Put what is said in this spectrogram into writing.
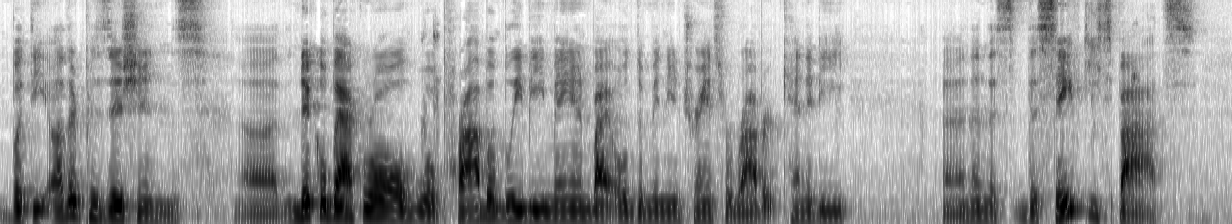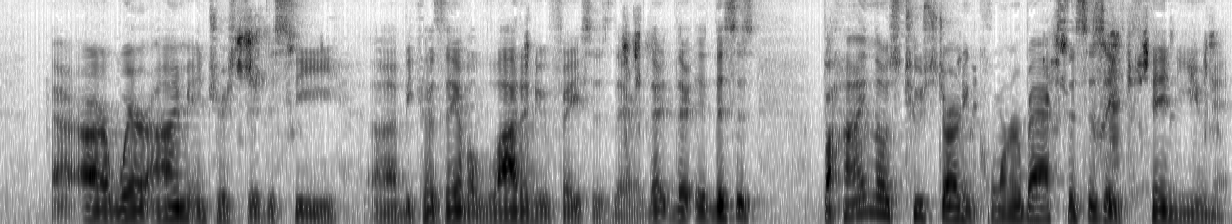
But the other positions, uh, the nickelback role will probably be manned by Old Dominion transfer Robert Kennedy. Uh, and then the, the safety spots are, are where I'm interested to see uh, because they have a lot of new faces there. They're, they're, this is behind those two starting cornerbacks. This is a thin unit.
